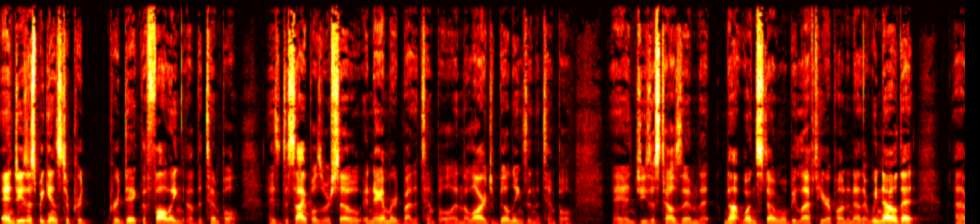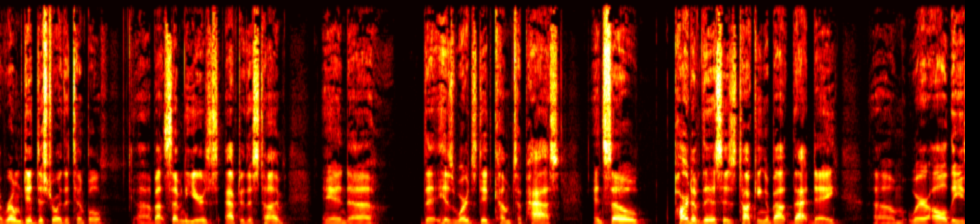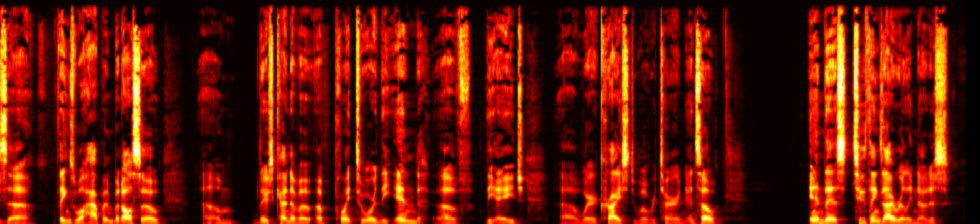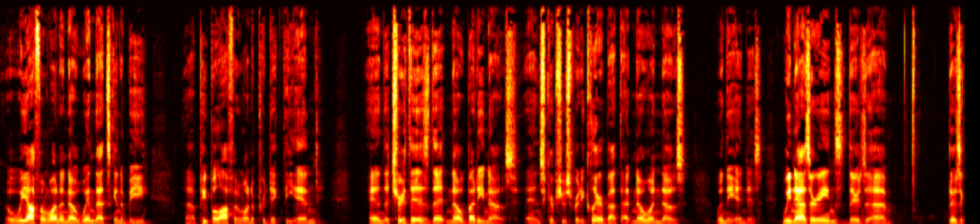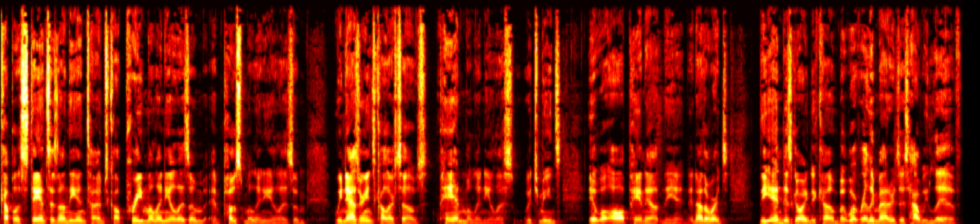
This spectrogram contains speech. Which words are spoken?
And Jesus begins to pre- predict the falling of the temple his disciples were so enamored by the temple and the large buildings in the temple. And Jesus tells them that not one stone will be left here upon another. We know that uh, Rome did destroy the temple uh, about 70 years after this time, and uh, that his words did come to pass. And so part of this is talking about that day um, where all these uh, things will happen, but also um, there's kind of a, a point toward the end of the age uh, where Christ will return. And so, in this, two things I really notice. We often want to know when that's going to be. Uh, people often want to predict the end. And the truth is that nobody knows. And Scripture is pretty clear about that. No one knows when the end is. We Nazarenes, there's a there's a couple of stances on the end times called premillennialism and postmillennialism. We Nazarenes call ourselves panmillennialists, which means it will all pan out in the end. In other words, the end is going to come, but what really matters is how we live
